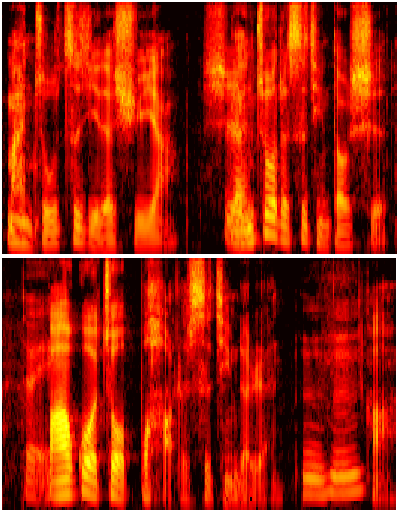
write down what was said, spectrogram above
满足自己的需要，是人做的事情都是，对，包括做不好的事情的人，嗯哼，啊，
